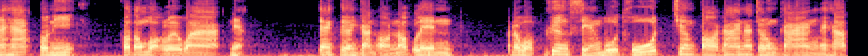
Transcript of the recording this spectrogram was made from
นะฮะตัวนี้ ก็ต้องบอกเลยว่าเนี่ยแจ้งเตือนการออกนอกเลน ระบบเครื่องเสียงบลูทูธเชื่อมต่อได้หน้าจอตรงกลางนะครับ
